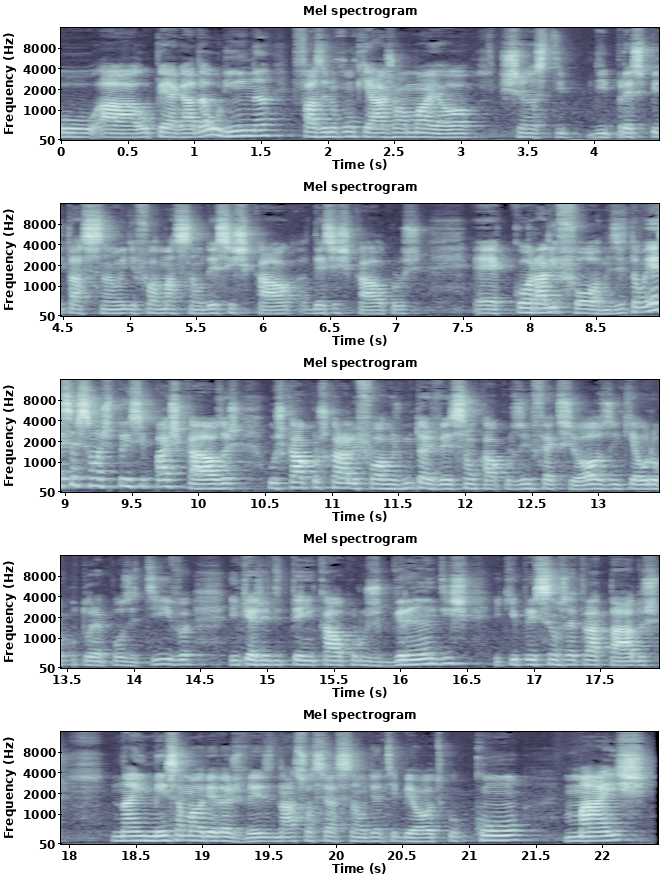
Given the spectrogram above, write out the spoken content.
o, a, o pH da urina, fazendo com que haja uma maior chance de, de precipitação e de formação desses, cal, desses cálculos é, coraliformes. Então, essas são as principais causas. Os cálculos coraliformes muitas vezes são cálculos infecciosos, em que a urocultura é positiva, em que a gente tem cálculos grandes e que precisam ser tratados, na imensa maioria das vezes, na associação de antibiótico com mais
